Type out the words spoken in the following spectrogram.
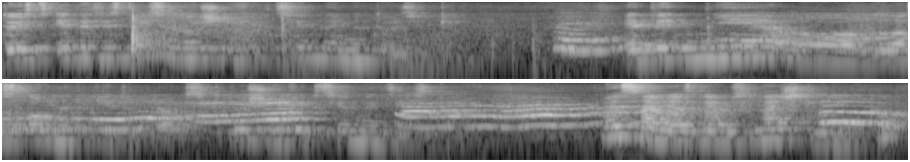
То есть, это действительно очень эффективные методики. Это не э, голословные какие-то практики, это очень эффективные действия. Мы с вами остаемся на четвереньках.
